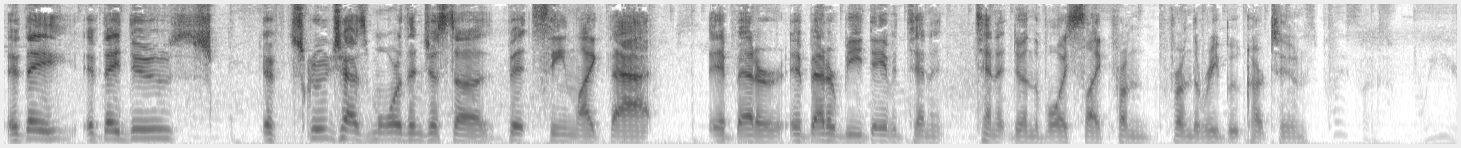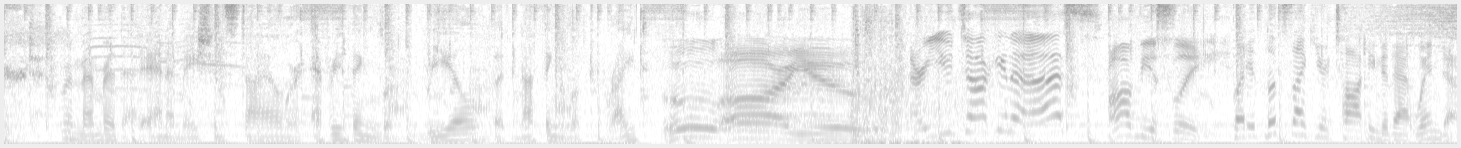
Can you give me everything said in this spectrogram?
If they if they do if Scrooge has more than just a bit scene like that, it better it better be David Tennant Tennant doing the voice like from from the reboot cartoon. Animation style where everything looked real, but nothing looked right? Who are you? Are you talking to us? Obviously. But it looks like you're talking to that window.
